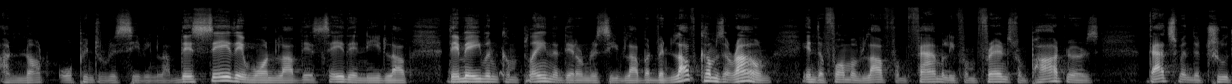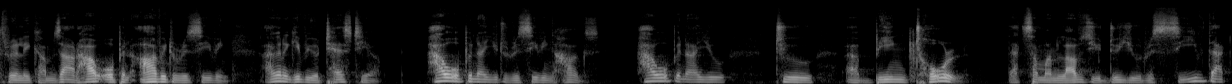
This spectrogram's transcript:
are not open to receiving love. They say they want love, they say they need love. They may even complain that they don't receive love. But when love comes around in the form of love from family, from friends, from partners, that's when the truth really comes out. How open are we to receiving? I'm going to give you a test here. How open are you to receiving hugs? How open are you to uh, being told that someone loves you? Do you receive that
